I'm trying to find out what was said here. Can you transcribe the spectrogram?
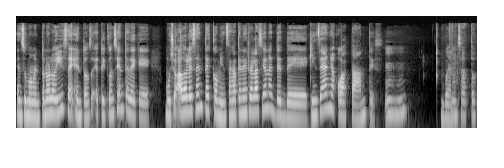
en su momento no lo hice. Entonces estoy consciente de que muchos adolescentes comienzan a tener relaciones desde 15 años o hasta antes. Bueno, Exacto.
